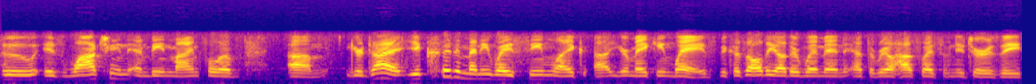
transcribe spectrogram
who is watching and being mindful of um, your diet, you could in many ways seem like uh, you're making waves because all the other women at the Real Housewives of New Jersey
